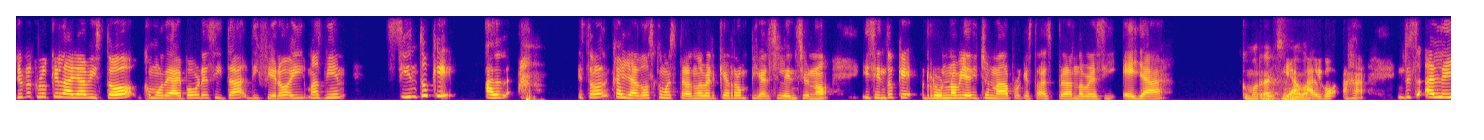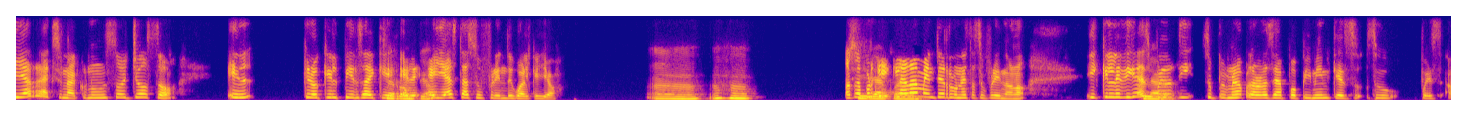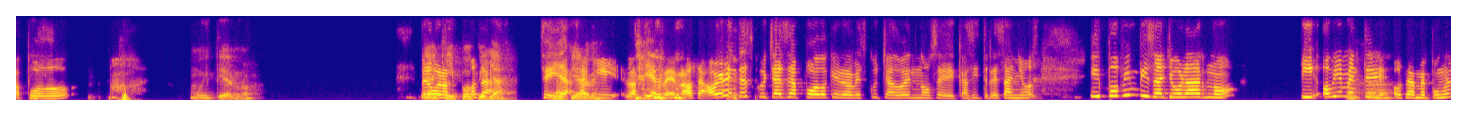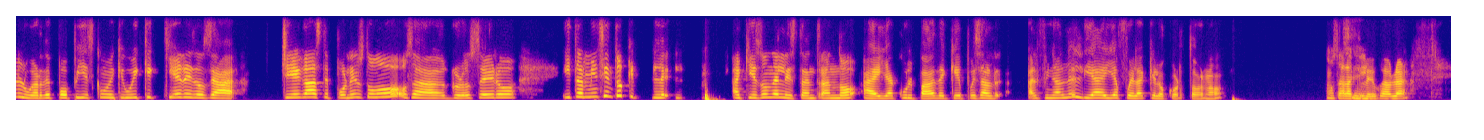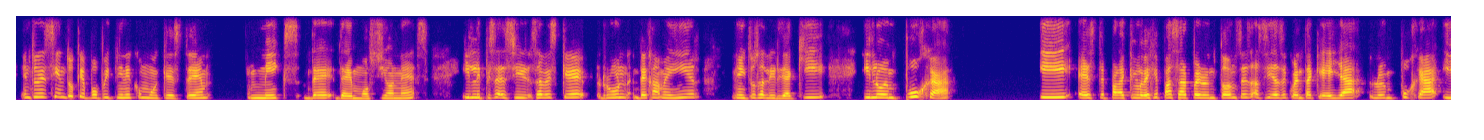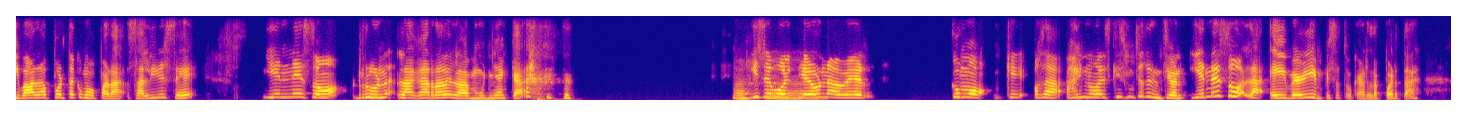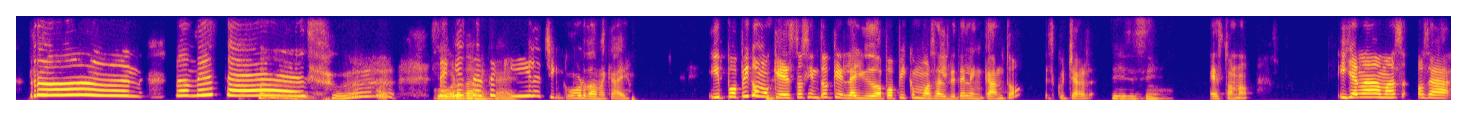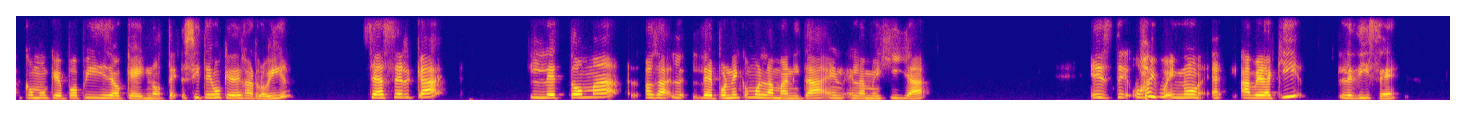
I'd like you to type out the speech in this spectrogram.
yo no creo que la haya visto como de ay, pobrecita, difiero ahí. Más bien, siento que al estaban callados como esperando a ver qué rompía el silencio, ¿no? Y siento que Rune no había dicho nada porque estaba esperando a ver si ella ¿Cómo decía reaccionaba? algo. Ajá. Entonces, al ella reaccionar con un sollozo, él creo que él piensa de ¿Se que él- rompió? ella está sufriendo igual que yo. Mm. O sea, Sí, porque claramente Rune está sufriendo, ¿no? Y que le diga después Claro. así, su primera palabra sea Poppy Min, que es su, su, pues apodo. muy tierno. Pero bueno, aquí o Poppy sea, ya sí, la ya, pierde. aquí la pierde, ¿no? O sea, obviamente escucha ese apodo que no había escuchado en, no sé, casi tres años. Y Poppy empieza a llorar, ¿no? Y obviamente, Ajá, o sea, me pongo en el lugar de Poppy, y es como que, güey, ¿qué quieres? O sea, llegas, te pones todo, o sea, grosero. Y también siento que le- aquí es donde le está entrando a ella culpa de que, pues, al, al final del día ella fue la que lo cortó, ¿no? O sea, la que le dejó hablar. Entonces siento que Poppy tiene como que este mix de, de emociones y le empieza a decir, ¿sabes qué? Run, déjame ir, necesito salir de aquí. Y lo empuja y este para que lo deje pasar, pero entonces así hace cuenta que ella lo empuja y va a la puerta como para salirse y en eso Run la agarra de la muñeca y se voltearon Ajá. a ver como que, o sea, ay no, es que es mucha tensión y en eso la Avery empieza a tocar la puerta. Run, ¿dónde estás? Sé que estás aquí, la chingorda me cae. Y Poppy como que esto siento que le ayudó a Poppy como a salir del encanto, escuchar Sí, sí, sí. esto, ¿no? Y ya nada más, o sea, como que Poppy dice, ok, no, te, sí tengo que dejarlo ir. Se acerca, le toma, o sea, le, le pone como la manita en, en la mejilla. Este, ay, güey, no. A, a ver, aquí le dice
